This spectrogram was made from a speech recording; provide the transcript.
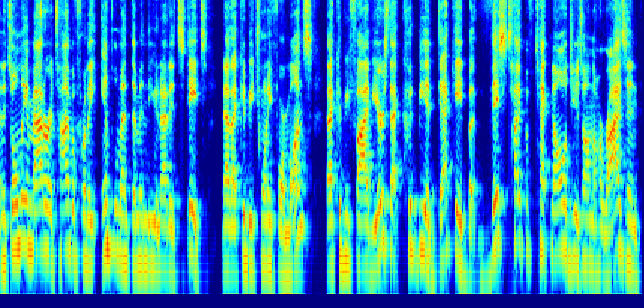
and it's only a matter of time before they implement them in the United States. Now, that could be 24 months, that could be five years, that could be a decade, but this type of technology is on the horizon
